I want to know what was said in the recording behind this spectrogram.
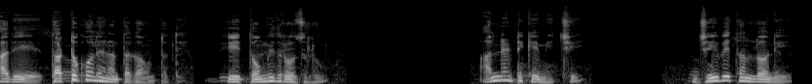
అది తట్టుకోలేనంతగా ఉంటుంది. ఈ తొమ్మిది రోజులు అన్నింటికీ మిచ్చి జీవితంలోని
